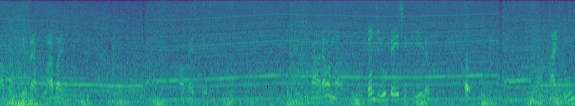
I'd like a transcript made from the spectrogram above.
Ó, a ponteira já vai pro lado, olha. Ó, o HSP. Caramba, mano. Tanto de loop é esse aqui, velho. Mais um.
